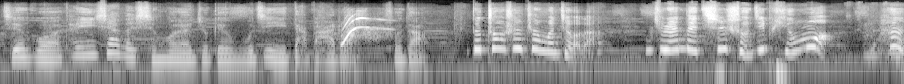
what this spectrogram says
结果他一下子醒过来，就给无忌一大巴掌，说道：“都装睡这么久了。”你居然得亲手机屏幕，哼！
